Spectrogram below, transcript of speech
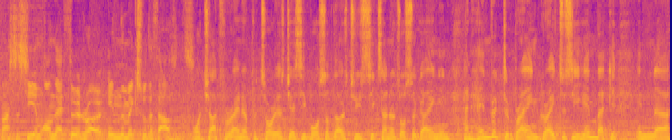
Nice to see him on that third row in the mix with the thousands. Watch out for Reino Pretorius, Jesse Boshoff, those two 600s also going in. And Hendrik de great to see him back in, in uh,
